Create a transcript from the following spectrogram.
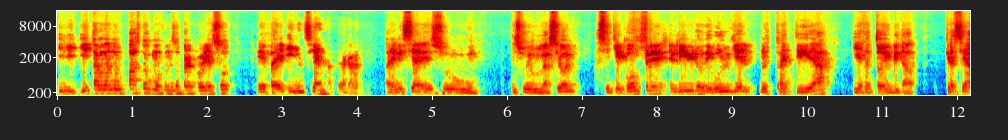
y, y estamos dando un paso como Fundación para el Progreso eh, para iniciar para iniciar en su, en su divulgación. Así que compre el libro, divulgue nuestra actividad y ya están todos invitados. Gracias,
